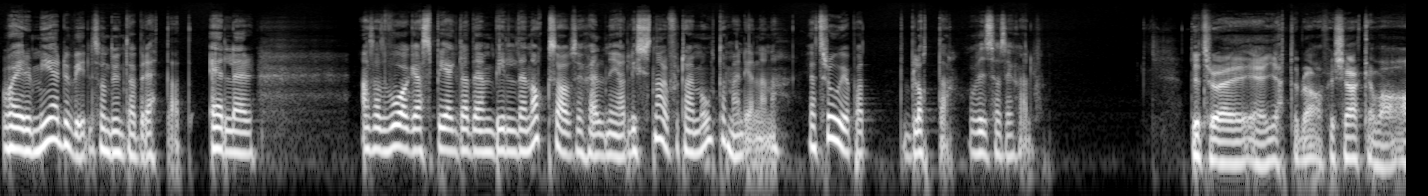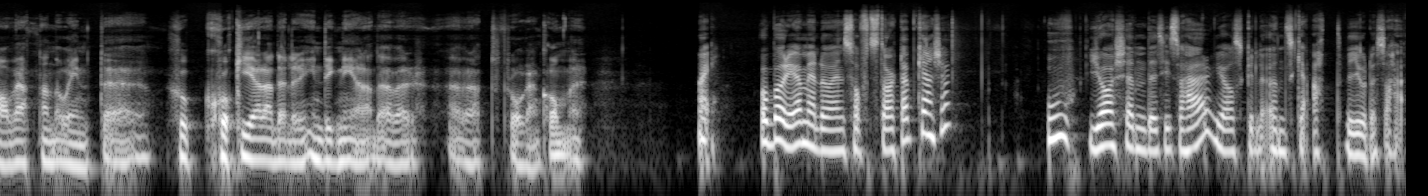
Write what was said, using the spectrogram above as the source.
Vad är det mer du vill som du inte har berättat? Eller alltså att våga spegla den bilden också av sig själv när jag lyssnar och får ta emot de här delarna. Jag tror ju på att blotta och visa sig själv. Det tror jag är jättebra. Försöka vara avväpnande och inte chockerad eller indignerad över, över att frågan kommer. Nej. Och börja med då en soft startup kanske. Oh, jag kände sig så här. Jag skulle önska att vi gjorde så här.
